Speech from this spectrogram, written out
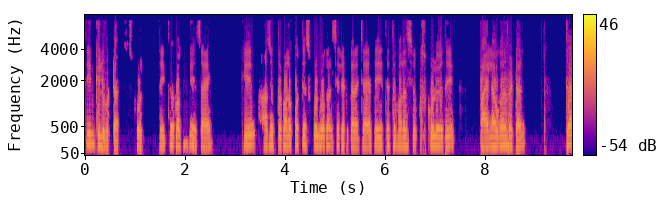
तीन किलोमीटर स्कूल तर इथं बघून घ्यायचं आहे की अजून तुम्हाला कोणते स्कूल वगैरे सिलेक्ट करायचे आहे ते इथे तुम्हाला स्कूल पाहायला वगैरे भेटेल. जर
